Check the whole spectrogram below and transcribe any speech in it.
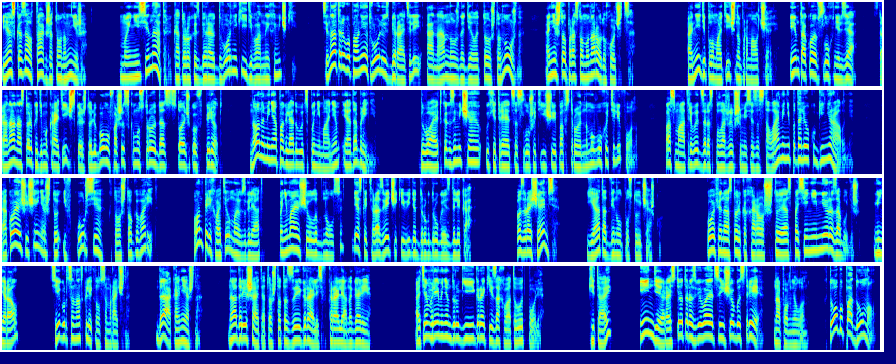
Я сказал так же тоном ниже. Мы не сенаторы, которых избирают дворники и диванные хомячки. Сенаторы выполняют волю избирателей, а нам нужно делать то, что нужно, а не что простому народу хочется. Они дипломатично промолчали. Им такое вслух нельзя. Страна настолько демократическая, что любому фашистскому строю даст сто очков вперед. Но на меня поглядывают с пониманием и одобрением. Дуайт, как замечаю, ухитряется слушать еще и по встроенному в ухо телефону. Посматривает за расположившимися за столами неподалеку генералами. Такое ощущение, что и в курсе, кто что говорит. Он перехватил мой взгляд, понимающе улыбнулся, дескать, разведчики видят друг друга издалека. «Возвращаемся?» Я отодвинул пустую чашку. «Кофе настолько хорош, что и о спасении мира забудешь. Генерал?» Сигурдсон откликнулся мрачно. «Да, конечно. Надо решать, а то что-то заигрались в короля на горе. А тем временем другие игроки захватывают поле». «Китай?» «Индия растет и развивается еще быстрее», — напомнил он. «Кто бы подумал?»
